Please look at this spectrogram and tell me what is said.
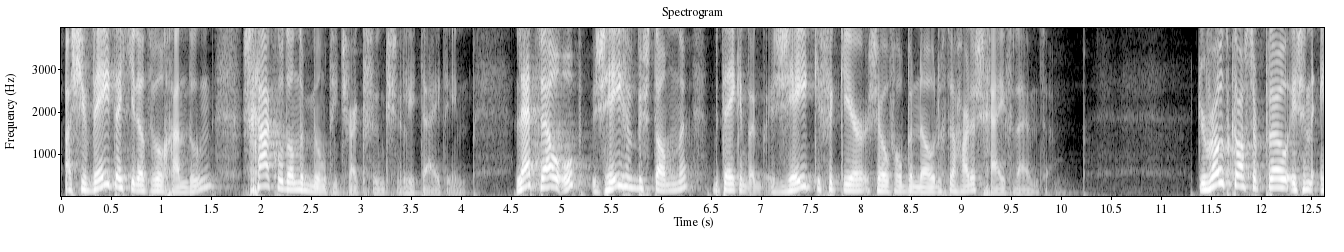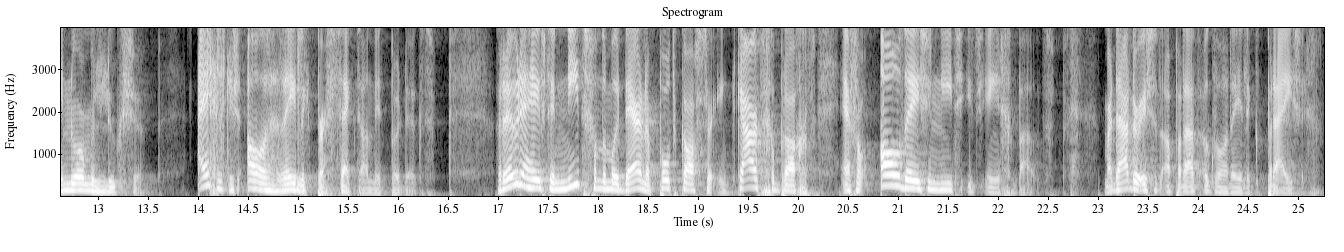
Als je weet dat je dat wil gaan doen, schakel dan de multitrack functionaliteit in. Let wel op, 7 bestanden betekent ook zeker verkeer zoveel benodigde harde schijfruimte. De Rodecaster Pro is een enorme luxe. Eigenlijk is alles redelijk perfect aan dit product. Reude heeft er niet van de moderne podcaster in kaart gebracht en voor al deze niet iets ingebouwd. Maar daardoor is het apparaat ook wel redelijk prijzig.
